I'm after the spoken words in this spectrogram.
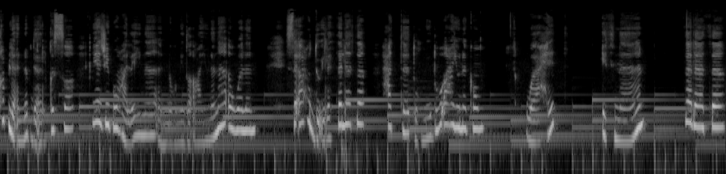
قبل أن نبدأ القصة يجب علينا أن نغمض أعيننا أولا. سأعد إلى الثلاثة حتى تغمضوا أعينكم. واحد اثنان ثلاثة.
